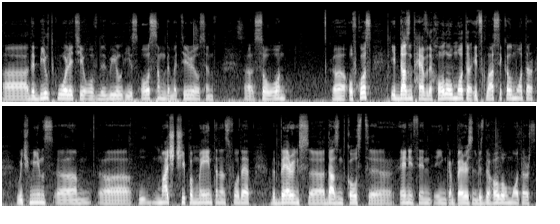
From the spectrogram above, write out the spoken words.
Uh, the build quality of the wheel is awesome, the materials and uh, so on. Uh, of course, it doesn't have the hollow motor, it's classical motor, which means um, uh, much cheaper maintenance for that. The bearings uh, doesn't cost uh, anything in comparison with the hollow motors.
